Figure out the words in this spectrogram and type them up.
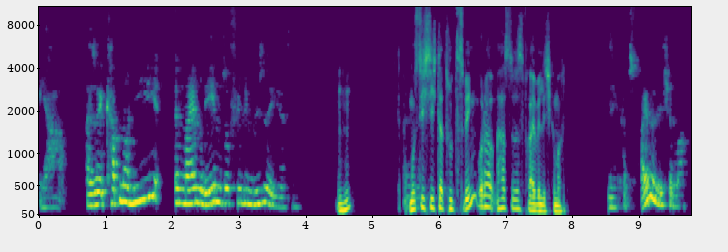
ja, also ich habe noch nie in meinem Leben so viel Gemüse gegessen. Mhm. Also, Musste ich dich dazu zwingen oder hast du das freiwillig gemacht? Nee, ich habe es freiwillig gemacht.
